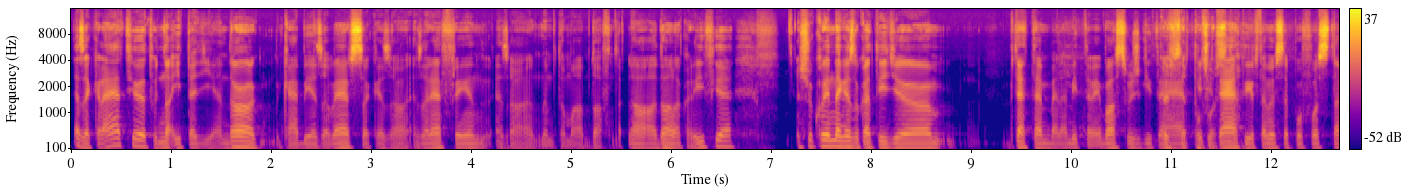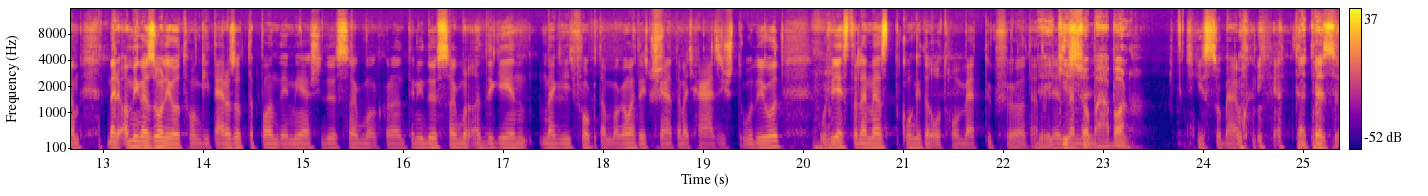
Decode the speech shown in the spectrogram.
ezekkel átjött, hogy na itt egy ilyen dal, kb. ez a verszak, ez a, ez a refrén, ez a nem tudom, a, daf, a dalnak a riffje, és akkor én meg azokat így tettem bele, mit tudom, egy basszusgitárt, kicsit átírtam, összepofoztam, mert amíg az Zoli otthon gitározott a pandémiás időszakban, a karantén időszakban, addig én meg így fogtam magamat, és csináltam egy házi stúdiót, úgyhogy ezt a lemezt konkrétan otthon vettük föl. Tehát, Egy kis szobában. Egy kis szobában, igen. Tehát ez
